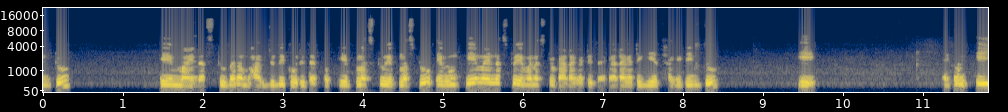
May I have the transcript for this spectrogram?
into a minus two দ্বারা ভাগ যদি করি, দেখো a plus two a plus two এবং a minus two a minus two কাটাকাটি যায়। কাটাকাটি গিয়ে থাকে কিন্তু এ এখন এই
